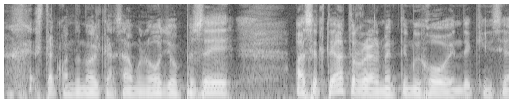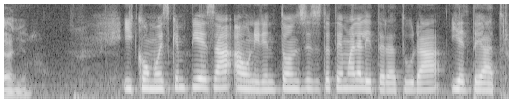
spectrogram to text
hasta cuándo nos alcanzamos. No, yo empecé a hacer teatro realmente muy joven, de 15 años. ¿Y cómo es que empieza a unir entonces este tema de la literatura y el teatro?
